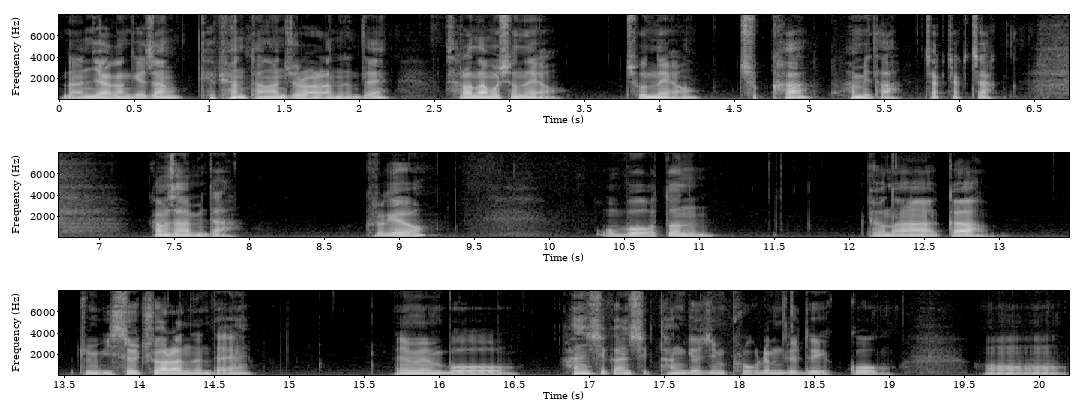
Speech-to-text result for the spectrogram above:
난 야간 개장 개편 당한 줄 알았는데 살아남으셨네요. 좋네요. 축하합니다. 짝짝짝. 감사합니다. 그러게요. 어, 뭐 어떤 변화가 좀 있을 줄 알았는데 왜냐면 뭐 1시간씩 당겨진 프로그램들도 있고 어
